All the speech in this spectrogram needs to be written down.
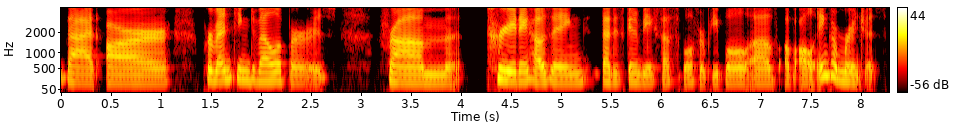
that are preventing developers from creating housing that is going to be accessible for people of, of all income ranges.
